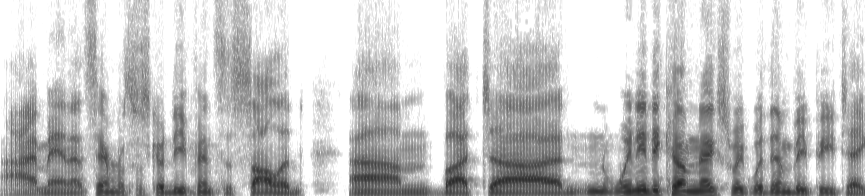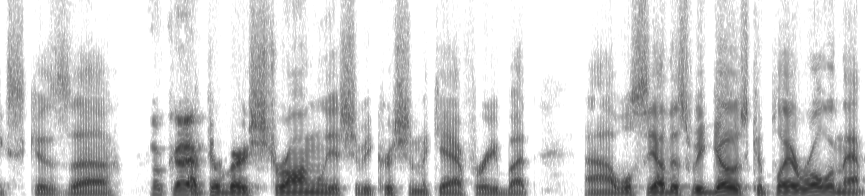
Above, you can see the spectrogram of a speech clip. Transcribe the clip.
all right, man, that San Francisco defense is solid. Um, but uh, we need to come next week with MVP takes because uh, okay, I feel very strongly it should be Christian McCaffrey, but uh, we'll see how this week goes. Could play a role in that.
